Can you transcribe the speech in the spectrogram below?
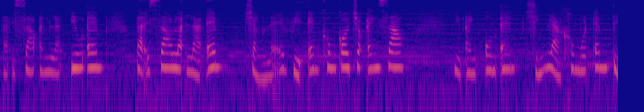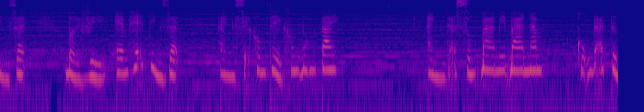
Tại sao anh lại yêu em? Tại sao lại là em? Chẳng lẽ vì em không coi trọng anh sao? Nhưng anh ôm em chính là không muốn em tỉnh dậy Bởi vì em hễ tỉnh dậy Anh sẽ không thể không buông tay Anh đã sống 33 năm, cũng đã từng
